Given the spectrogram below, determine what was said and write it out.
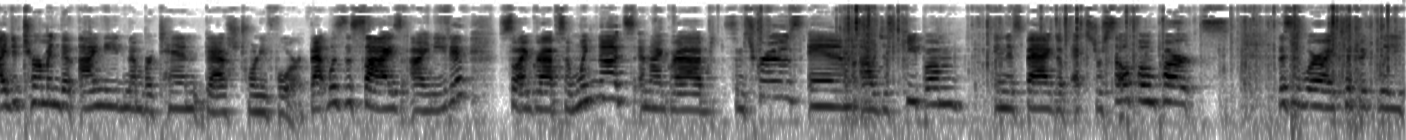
I determined that I need number 10-24. That was the size I needed. So I grabbed some wing nuts and I grabbed some screws and I'll just keep them in this bag of extra cell phone parts. This is where I typically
